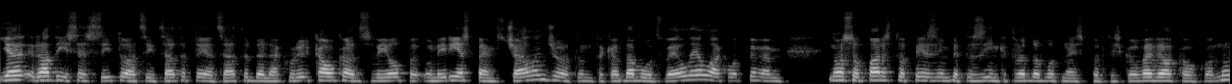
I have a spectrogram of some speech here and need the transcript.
ja radīsies situācija 4. ceturdaļā, kur ir kaut kāda svilpe un ir iespējams challengeot un dabūt vēl lielāku, piemēram, nosaukt parasto piezīmi, bet tu zini, ka tu vari dabūt nesportisko vai vēl kaut ko. Nu,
